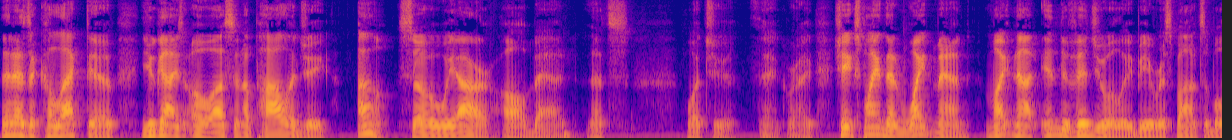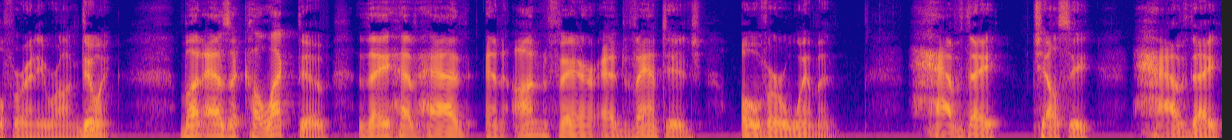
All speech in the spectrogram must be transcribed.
that as a collective, you guys owe us an apology. Oh, so we are all bad. That's what you think, right? She explained that white men might not individually be responsible for any wrongdoing, but as a collective, they have had an unfair advantage over women. Have they? Chelsea. Have they?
